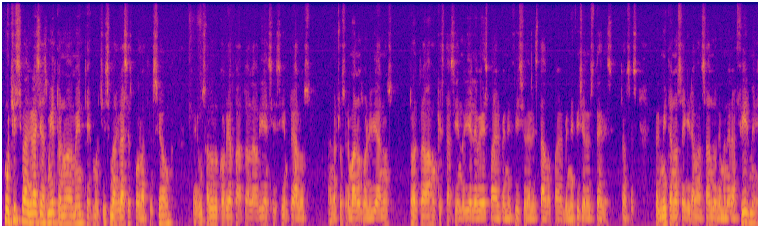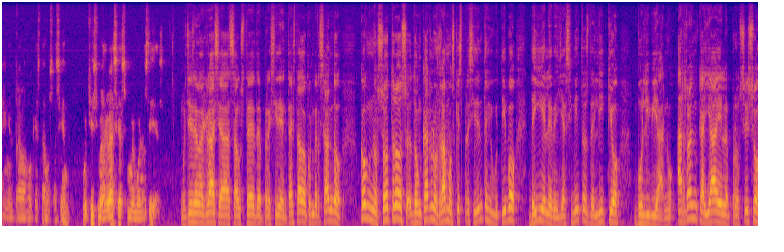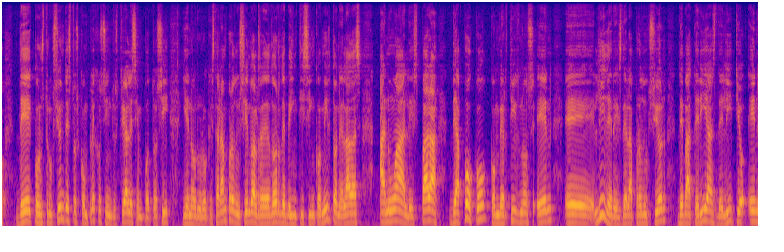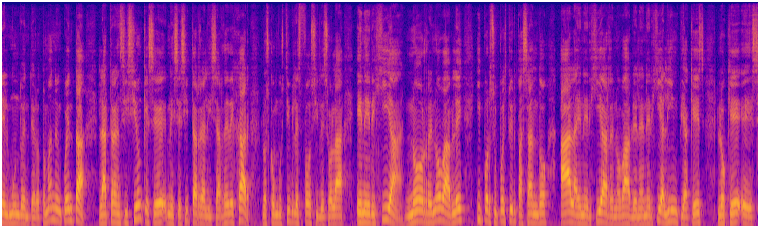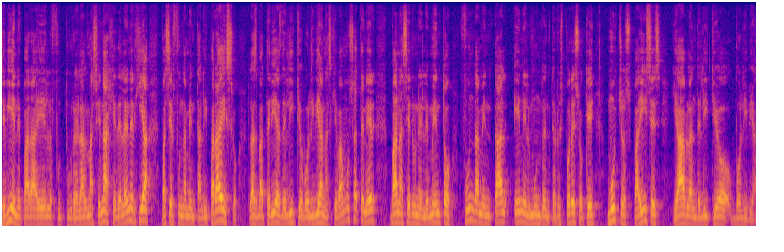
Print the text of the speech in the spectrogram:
Muchísimas gracias, Milton, nuevamente. Muchísimas gracias por la atención. Eh, un saludo cordial para toda la audiencia y siempre a, los, a nuestros hermanos bolivianos todo el trabajo que está haciendo ILB es para el beneficio del Estado, para el beneficio de ustedes. Entonces, permítanos seguir avanzando de manera firme en el trabajo que estamos haciendo. Muchísimas gracias, muy buenos días. Muchísimas gracias a usted, Presidente. Ha estado conversando con nosotros don Carlos Ramos, que es presidente ejecutivo de ILB, Yacimientos de Litio Boliviano. Arranca ya el proceso de construcción de estos complejos industriales en Potosí y en Oruro, que estarán produciendo alrededor de 25 mil toneladas anuales para de a poco convertirnos en eh, líderes de la producción de baterías de litio en el mundo entero, tomando en cuenta la transición que se necesita realizar de dejar los combustibles fósiles o la energía no renovable y por supuesto ir pasando a la energía renovable, la energía limpia que es lo que eh, se viene para el futuro. El almacenaje de la energía va a ser fundamental y para eso las baterías de litio bolivianas que vamos a tener van a ser un elemento fundamental en el mundo entero. Es por eso que muchos países ya hablan de litio boliviano.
